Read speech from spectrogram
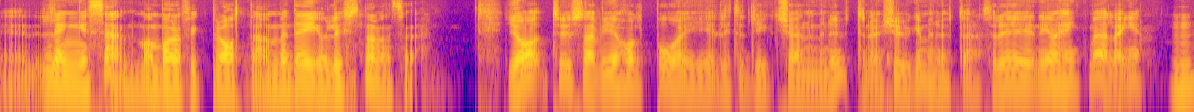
eh, länge sedan man bara fick prata med dig och lyssnarna sådär. Ja, tusen, vi har hållit på i lite drygt 21 minuter nu, 20 minuter. Så det, ni har hängt med länge. Mm.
